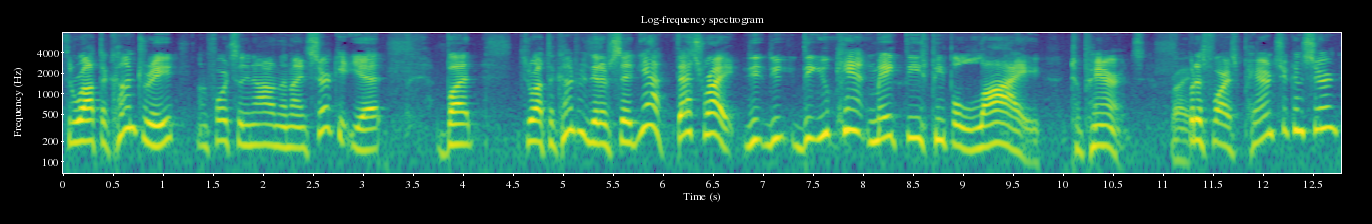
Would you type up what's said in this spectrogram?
throughout the country, unfortunately not on the Ninth Circuit yet, but throughout the country that have said, yeah, that's right. You, you, you can't make these people lie to parents. Right. But as far as parents are concerned,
